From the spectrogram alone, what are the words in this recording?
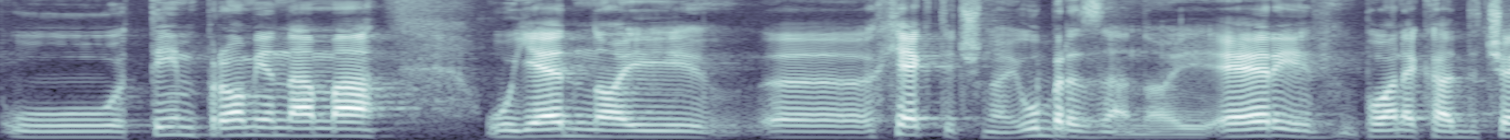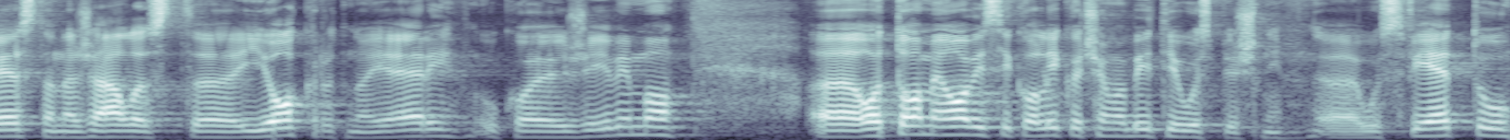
u tim promjenama, u jednoj e, hektičnoj, ubrzanoj eri, ponekad često, nažalost, e, i okrutnoj eri u kojoj živimo, o tome ovisi koliko ćemo biti uspješni u svijetu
